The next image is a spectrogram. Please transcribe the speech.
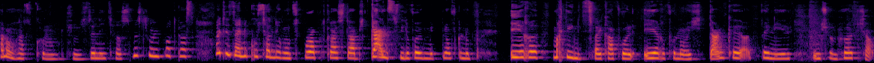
Hallo und herzlich willkommen zu Sanitas Mystery Podcast. Heute ist eine große Ernährungs-Podcast. Da habe ich ganz viele Folgen mit mir aufgenommen. Ehre, macht Ihnen die 2K voll. Ehre von euch. Danke, wenn ihr ihn schon hört. Ciao.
